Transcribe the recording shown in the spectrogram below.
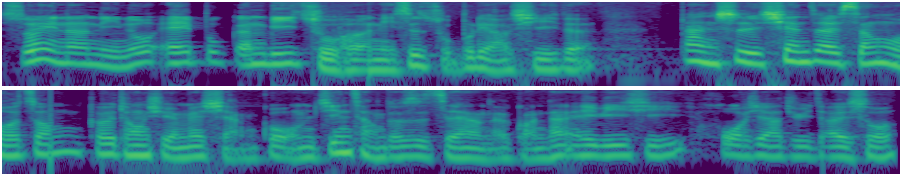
所以呢，你如果 A 不跟 B 组合，你是组不了 C 的。但是现在生活中，各位同学有没有想过，我们经常都是这样的，管它 A、B、C 活下去再说，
